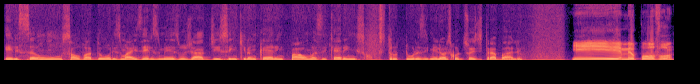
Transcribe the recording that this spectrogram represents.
eles são os salvadores, mas eles mesmos já dizem que não querem palmas e querem estruturas e melhores condições de trabalho. E meu povo,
